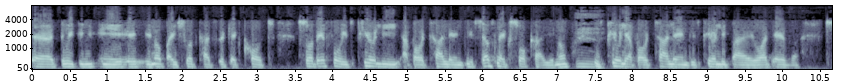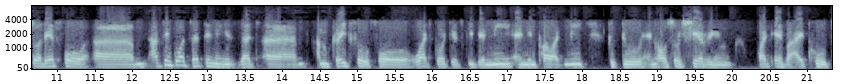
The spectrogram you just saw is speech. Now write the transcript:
Uh, do it, in, uh, you know, by shortcuts that get caught. So therefore, it's purely about talent. It's just like soccer, you know. It's purely about talent. It's purely by whatever. So therefore, um, I think what's happening is that um, I'm grateful for what God has given me and empowered me to do, and also sharing whatever I could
